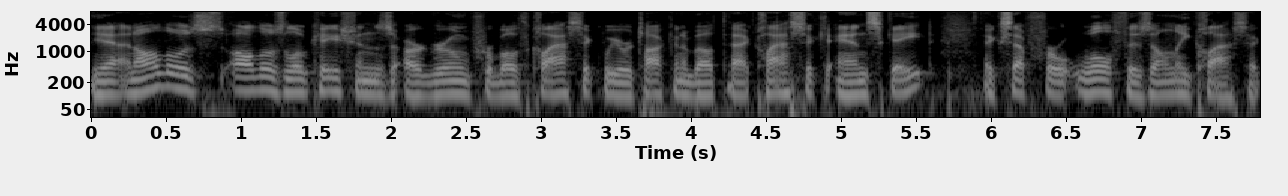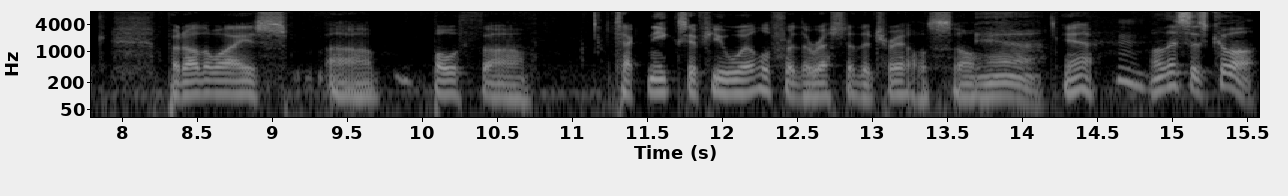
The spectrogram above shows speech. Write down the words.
Yeah, and all those all those locations are groomed for both classic. We were talking about that classic and skate, except for Wolf is only classic, but otherwise uh, both uh, techniques, if you will, for the rest of the trails. So yeah, yeah. Hmm. Well, this is cool.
